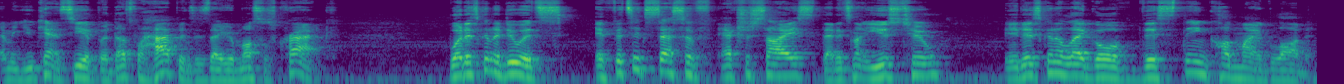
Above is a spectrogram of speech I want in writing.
I mean you can't see it, but that's what happens is that your muscles crack. What it's gonna do is if it's excessive exercise that it's not used to, it is gonna let go of this thing called myoglobin.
